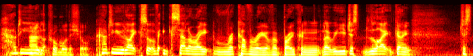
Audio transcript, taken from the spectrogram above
How do you and li- promo the show. how do you like sort of accelerate recovery of a broken? Like were you just like going, just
